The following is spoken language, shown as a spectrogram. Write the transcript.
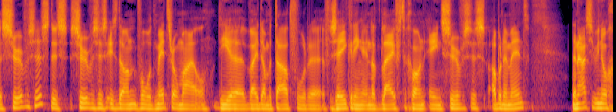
services. Dus services is dan bijvoorbeeld Metromile, die, eh, waar je dan betaalt voor verzekeringen. En dat blijft gewoon één services abonnement. Daarnaast heb je nog,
